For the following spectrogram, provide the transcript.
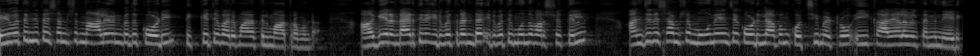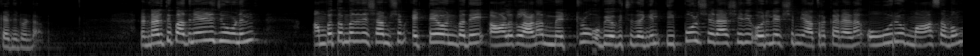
എഴുപത്തഞ്ച് ദശാംശം നാല് ഒൻപത് കോടി ടിക്കറ്റ് വരുമാനത്തിൽ മാത്രമുണ്ട്. ആകെ രണ്ടായിരത്തി ഇരുപത്തിരണ്ട് ഇരുപത്തിമൂന്ന് വർഷത്തിൽ അഞ്ച് ദശാംശം മൂന്ന് അഞ്ച് കോടി ലാഭം കൊച്ചി മെട്രോ ഈ കാലയളവിൽ തന്നെ നേടിക്കഴിഞ്ഞിട്ടുണ്ട്. രണ്ടായിരത്തി പതിനേഴ് ജൂണിൽ അമ്പത്തൊമ്പത് ദശാംശം എട്ട് ഒൻപത് ആളുകളാണ് മെട്രോ ഉപയോഗിച്ചതെങ്കിൽ ഇപ്പോൾ ശരാശരി ഒരു ലക്ഷം യാത്രക്കാരാണ് ഓരോ മാസവും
